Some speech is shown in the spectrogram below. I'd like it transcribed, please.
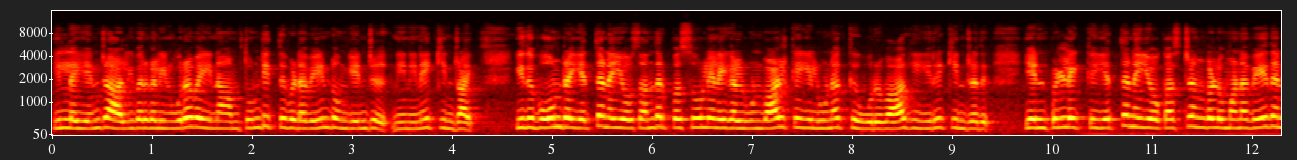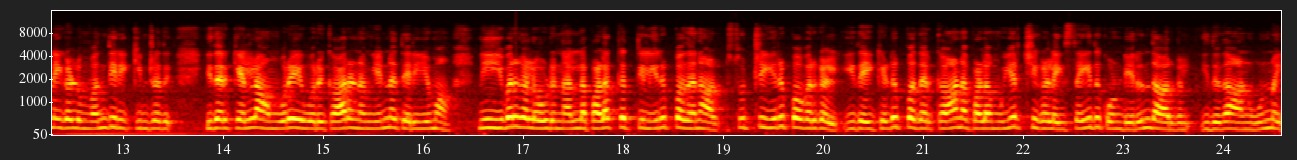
இல்லை என்றால் இவர்களின் உறவை நாம் துண்டித்து விட வேண்டும் என்று நீ நினைக்கின்றாய். இது போன்ற எத்தனையோ சந்தர்ப்ப சூழ்நிலைகள் உன் வாழ்க்கையில் உனக்கு உருவாகி இருக்கின்றது. என் பிள்ளைக்கு எத்தனையோ கஷ்டங்களும் மனவேதனைகளும் வந்திருக்கின்றது. இதற்கெல்லாம் ஒரே ஒரு காரணம் என்ன தெரியுமா? நீ இவர்களோடு நல்ல பழக்கத்தில் இருப்பதனால் சுற்றி இருப்பவர்கள் இதை கெடுப்பதற்கான பல முயற்சிகளை செய்து கொண்டிருந்தார்கள். இதுதான் உண்மை.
